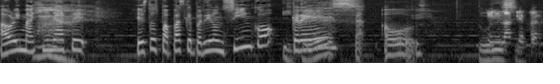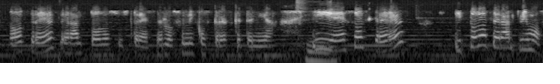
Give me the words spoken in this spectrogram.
Ahora imagínate estos papás que perdieron cinco, Y tres. tres. Y la que perdió tres eran todos sus tres, eran los únicos tres que tenía. Sí. Y esos tres, y todos eran primos.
